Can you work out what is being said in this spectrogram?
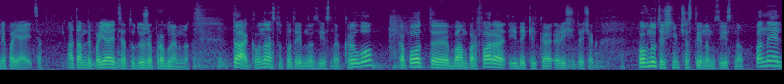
не паяється. А там, де паяється, то дуже проблемно. Так, у нас тут потрібно, звісно, крило, капот, бампер фара і декілька решіточок. По внутрішнім частинам, звісно, панель,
